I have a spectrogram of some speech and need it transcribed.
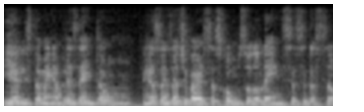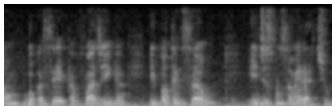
E eles também apresentam reações adversas como sonolência, sedação, boca seca, fadiga, hipotensão e disfunção erétil.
